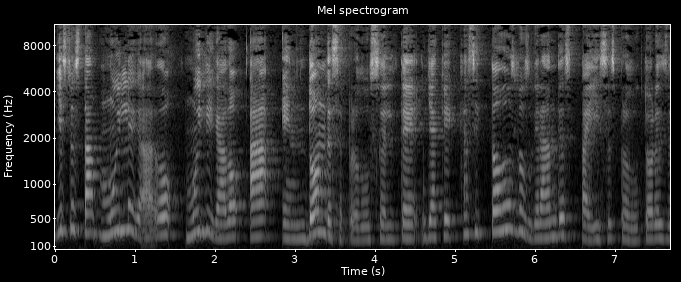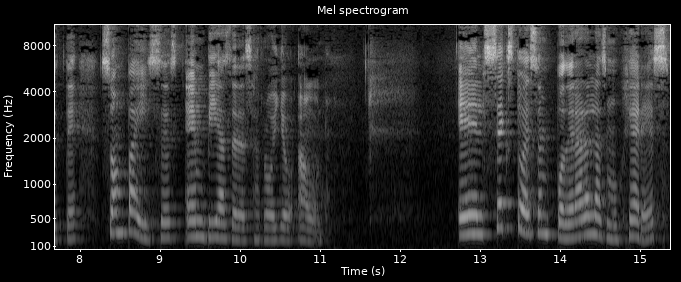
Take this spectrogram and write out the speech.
y esto está muy ligado, muy ligado a en dónde se produce el té, ya que casi todos los grandes países productores de té son países en vías de desarrollo aún. El sexto es empoderar a las mujeres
